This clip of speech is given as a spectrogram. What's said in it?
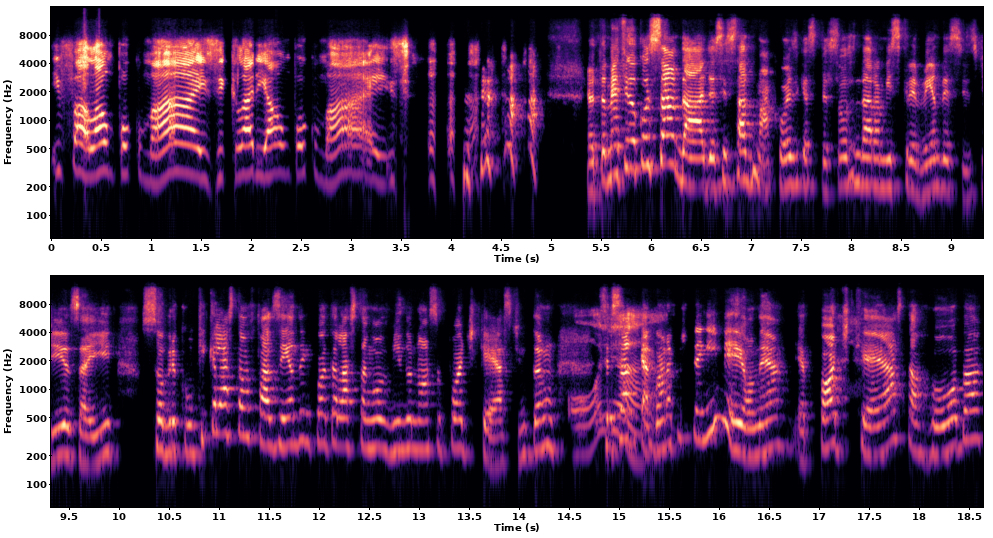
e falar um pouco mais e clarear um pouco mais. Eu também fico com saudade. Você sabe uma coisa que as pessoas andaram me escrevendo esses dias aí sobre o que, que elas estão fazendo enquanto elas estão ouvindo o nosso podcast. Então, Olha. você sabe que agora a gente tem e-mail, né? É podcast, arroba,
